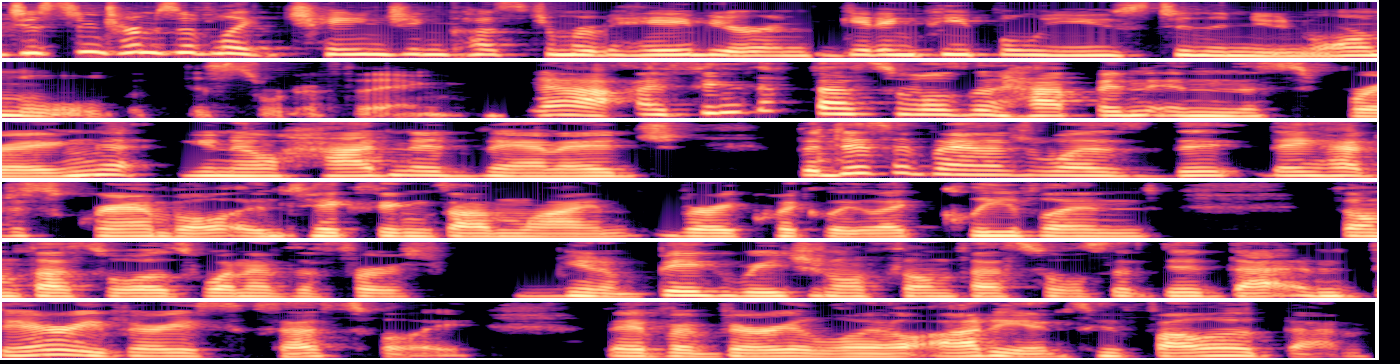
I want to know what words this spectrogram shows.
just in terms of like changing customer behavior and getting people used to the new normal with this sort of thing. Yeah, I think the festivals that happened in the spring, you know, had an advantage. The disadvantage was they, they had to scramble and take things online very quickly. Like Cleveland Film Festival is one of the first, you know, big regional film festivals that did that and very, very successfully. They have a very loyal audience who followed them.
